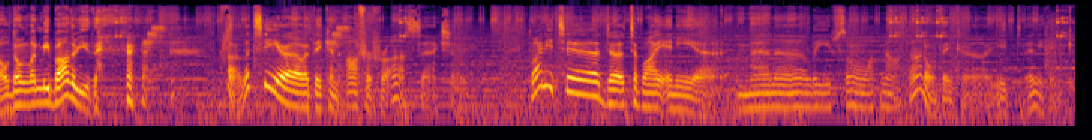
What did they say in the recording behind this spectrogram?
Well, don't let me bother you then. oh, let's see uh, what they can offer for us, actually. Do I need to to, to buy any uh, mana leaves or whatnot? I don't think uh, I need anything.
